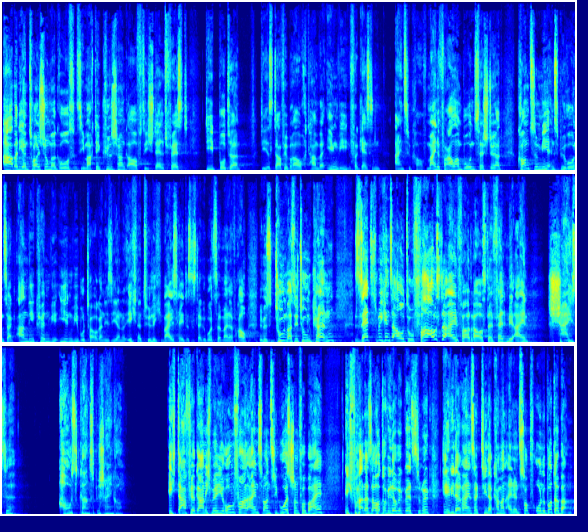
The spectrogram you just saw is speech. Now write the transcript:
Aber die Enttäuschung war groß. Sie macht den Kühlschrank auf, sie stellt fest, die Butter die es dafür braucht, haben wir irgendwie vergessen einzukaufen. Meine Frau am Boden zerstört, kommt zu mir ins Büro und sagt, Andi, können wir irgendwie Butter organisieren? Und ich natürlich weiß, hey, das ist der Geburtstag meiner Frau, wir müssen tun, was wir tun können, setz mich ins Auto, fahr aus der Einfahrt raus, dann fällt mir ein, scheiße, Ausgangsbeschränkung. Ich darf ja gar nicht mehr hier rumfahren, 21 Uhr ist schon vorbei. Ich fahre das Auto wieder rückwärts zurück, gehe wieder rein, sagt Tina, kann man einen Zopf ohne Butter backen?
